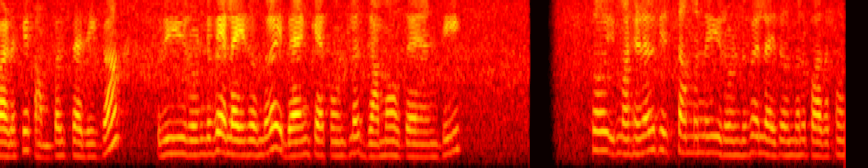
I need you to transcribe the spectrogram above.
వాళ్ళకి కంపల్సరీగా ఈ రెండు వేల ఐదు వందలు ఈ బ్యాంక్ అకౌంట్లో జమ అవుతాయండి. సో ఈ మహిళలకు ఇస్తామన్న ఈ రెండు వేల ఐదు వందల పథకం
